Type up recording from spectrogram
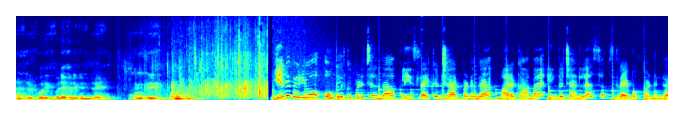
நன்றி கூறி விடைபெறுகின்றேன். நன்றி வணக்கம். இந்த வீடியோ உங்களுக்கு பிடிச்சிருந்தா ப்ளீஸ் லைக் அண்ட் ஷேர் பண்ணுங்க. மறக்காம எங்க சேனலை சப்ஸ்கிரைபும் பண்ணுங்க.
